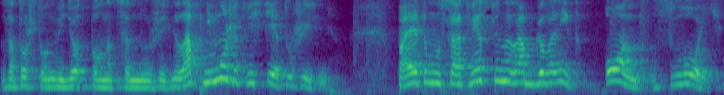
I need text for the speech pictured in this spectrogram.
за то, что он ведет полноценную жизнь. Раб не может вести эту жизнь. Поэтому, соответственно, раб говорит, он злой,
